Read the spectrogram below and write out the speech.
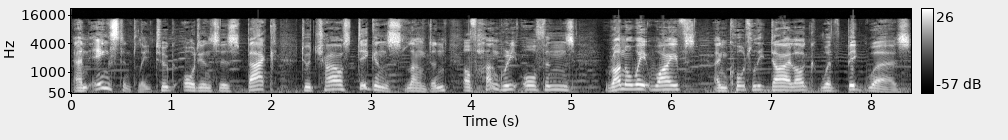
and instantly took audiences back to Charles Dickens' London of hungry orphans, runaway wives, and courtly dialogue with big words.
